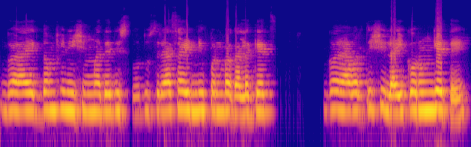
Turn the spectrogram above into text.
गळा एकदम फिनिशिंगमध्ये दिसतो. दुसऱ्या साईडनी पण बघा लगेच गळ्यावरती शिलाई करून घेते.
